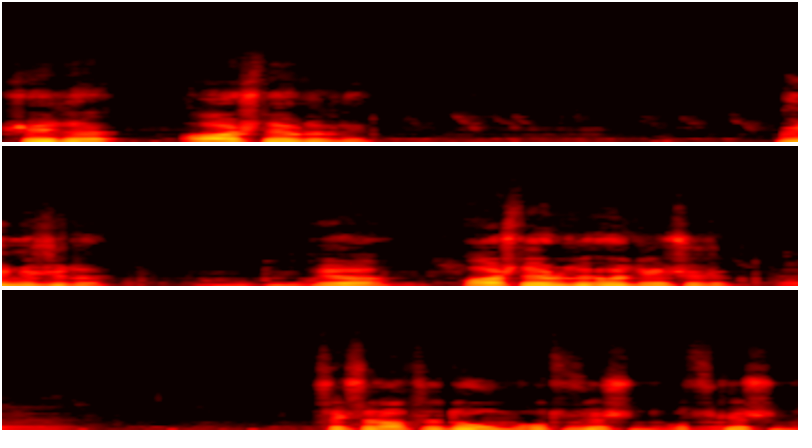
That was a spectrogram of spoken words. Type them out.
şeyde ağaç devrildi. Günlücü'de. Ya. Ağaç devrildi. Öldü ya çocuk. He. 86 doğumlu. 30 yaşında. 32 yaşında.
